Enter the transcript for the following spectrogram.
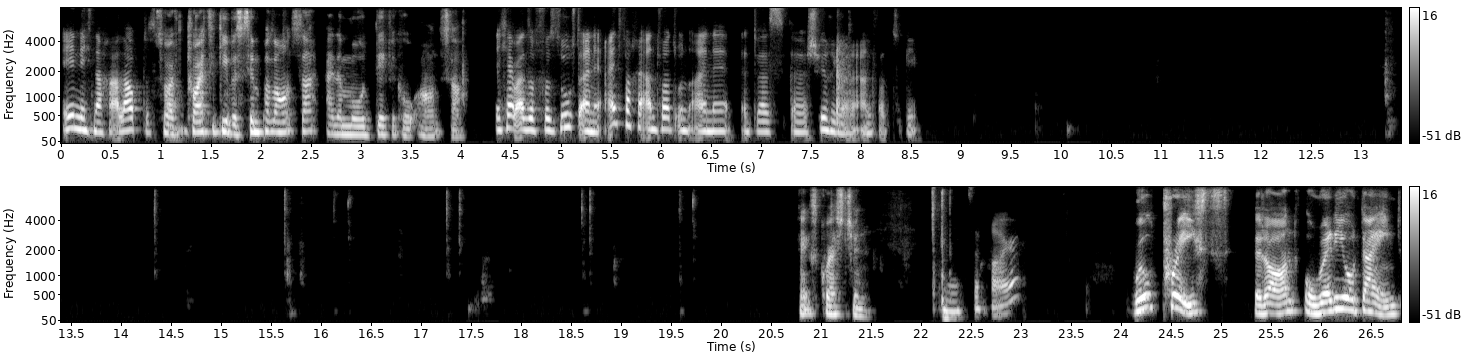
eh nicht nach Erlaubnis So I've tried to give a simple answer and a more difficult answer. Ich habe also versucht, eine einfache Antwort und eine etwas äh, schwierigere Antwort zu geben. Next question. Nächste Will priests that aren't already ordained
